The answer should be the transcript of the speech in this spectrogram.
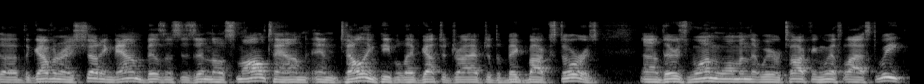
uh, the governor is shutting down businesses in those small towns and telling people they've got to drive to the big box stores. Uh, there's one woman that we were talking with last week.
